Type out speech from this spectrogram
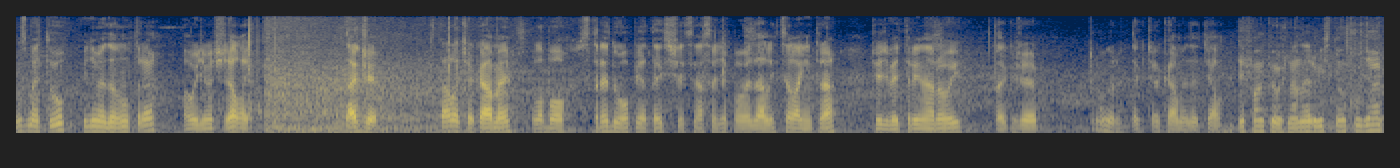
už sme tu, ideme donútra a uvidíme čo ďalej. Takže, stále čakáme, lebo v stredu o 5. všetci na svete povedali, celá Nitra, že veterinárovi, takže Dobre, tak čakáme zatiaľ. Stefanka už na nervy z toho chuďák.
